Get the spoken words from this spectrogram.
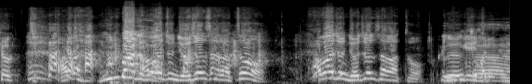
혁. 아마 눈봐 저거 아마존 여전사 같아. 아마존 여전사 같아. 그 여기 아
